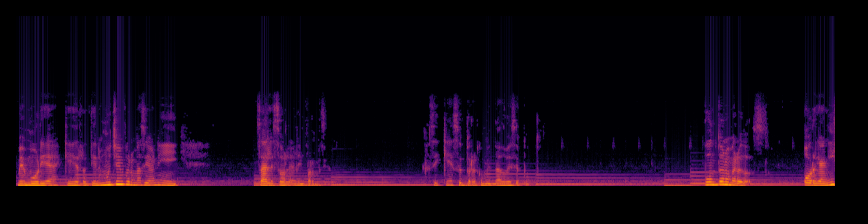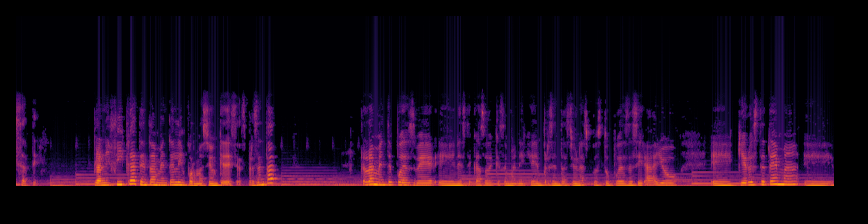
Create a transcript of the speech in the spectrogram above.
memoria que retiene mucha información y sale sola la información. Así que es súper recomendado ese punto. Punto número 2. Organízate. Planifica atentamente la información que deseas presentar. Claramente puedes ver, en este caso de que se maneje en presentaciones, pues tú puedes decir, ah, yo eh, quiero este tema, eh,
